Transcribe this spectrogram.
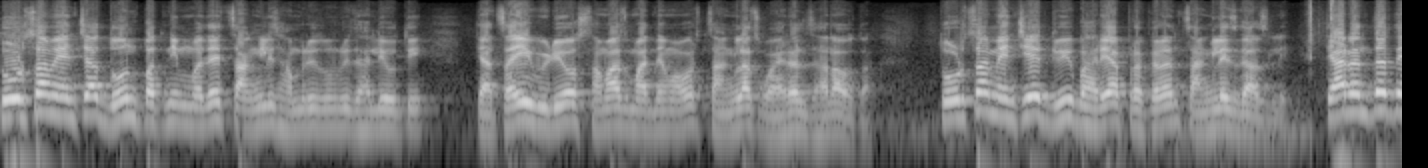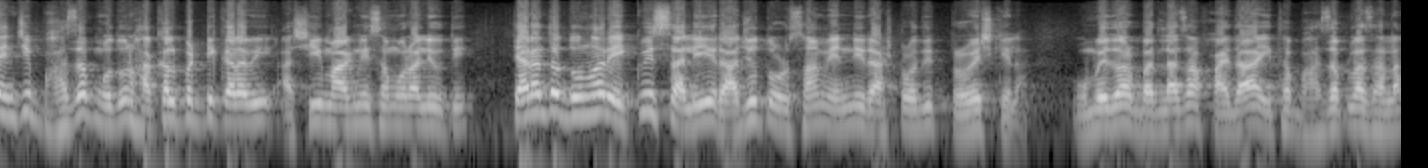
तोडसाम यांच्या दोन पत्नींमध्ये चांगलीच हमरीजुमरी झाली होती. त्याचाही व्हिडिओ समाज माध्यमावर चांगलाच व्हायरल झाला होता. तोडसाम यांचे द्विभार्या प्रकरण चांगलेच गाजले. त्यानंतर त्यांची भाजपमधून हकलपट्टी करावी अशी मागणी समोर आली होती. त्यानंतर दोन हजार एकवीस साली राजू तोडसाम यांनी राष्ट्रवादीत प्रवेश केला. उमेदवार बदलाचा फायदा इथं भाजपला झाला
